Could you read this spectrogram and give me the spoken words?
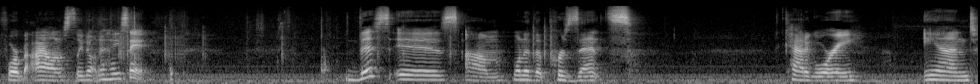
for, but I honestly don't know how you say it. This is um, one of the presents category, and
